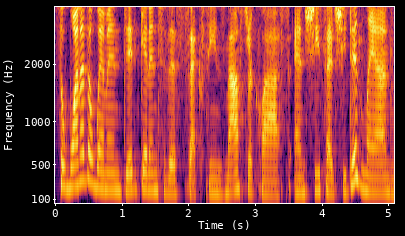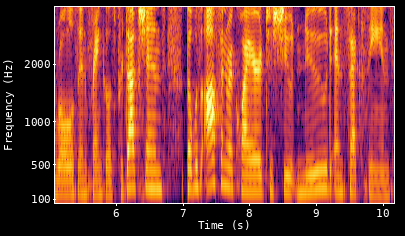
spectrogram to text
So one of the women did get into this sex scenes masterclass, and she said she did land roles in Franco's productions, but was often required to shoot nude and sex scenes.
